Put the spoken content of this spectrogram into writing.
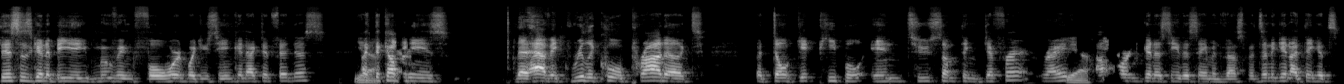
this is going to be moving forward what you see in connected fitness. Yeah. Like the companies that have a really cool product – but don't get people into something different, right? Yeah. Aren't going to see the same investments. And again, I think it's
